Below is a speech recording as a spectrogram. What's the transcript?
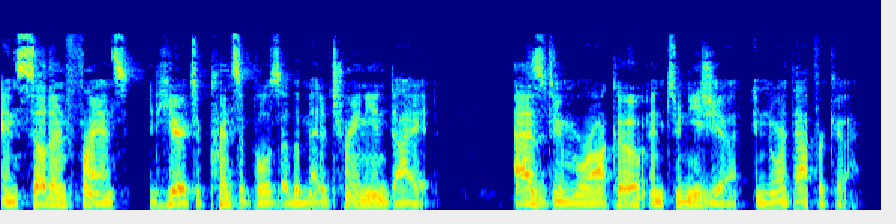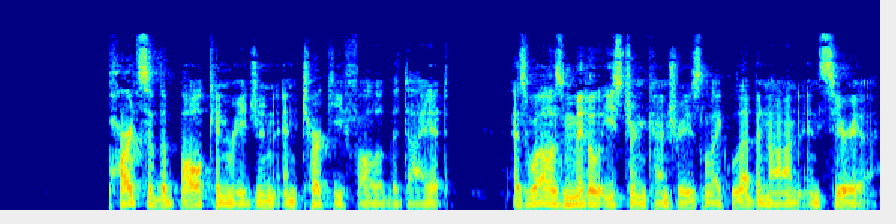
and southern France adhere to principles of the Mediterranean diet, as do Morocco and Tunisia in North Africa. Parts of the Balkan region and Turkey follow the diet, as well as Middle Eastern countries like Lebanon and Syria.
